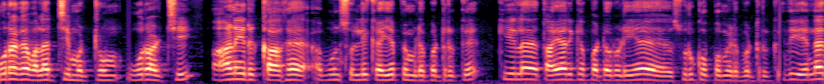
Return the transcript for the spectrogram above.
ஊரக வளர்ச்சி மற்றும் ஊராட்சி ஆணையருக்காக அப்படின்னு சொல்லி கையொப்பமிடப்பட்டிருக்கு கீழே தயாரிக்கப்பட்டவருடைய சுருக்கொப்பம் இடப்பட்டிருக்கு. இது என்ன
